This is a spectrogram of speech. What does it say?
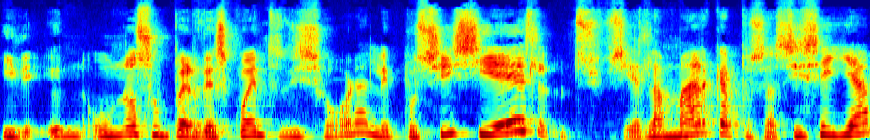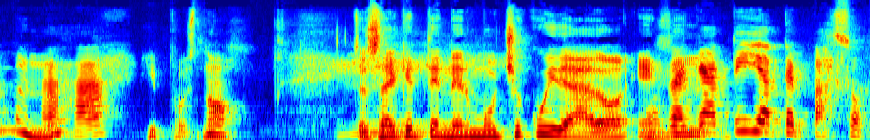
y unos super descuentos. Dice, órale, pues sí, sí es, si es la marca, pues así se llama, ¿no? Y pues no. Entonces hay que tener mucho cuidado. En o sea, que a ti ya te pasó.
